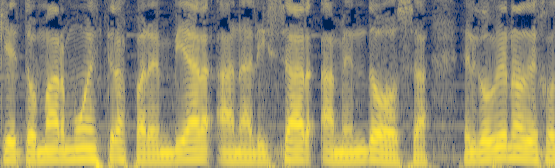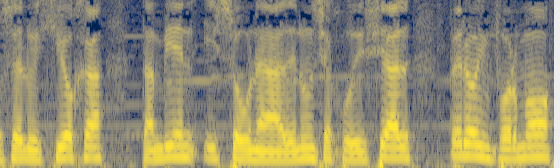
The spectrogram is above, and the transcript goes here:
que tomar muestras para enviar a analizar a Mendoza. El gobierno de José Luis Gioja también hizo una denuncia judicial, pero informó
